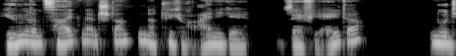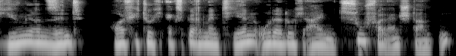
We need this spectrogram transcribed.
jüngeren Zeiten entstanden, natürlich auch einige sehr viel älter. Nur die jüngeren sind häufig durch Experimentieren oder durch einen Zufall entstanden.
